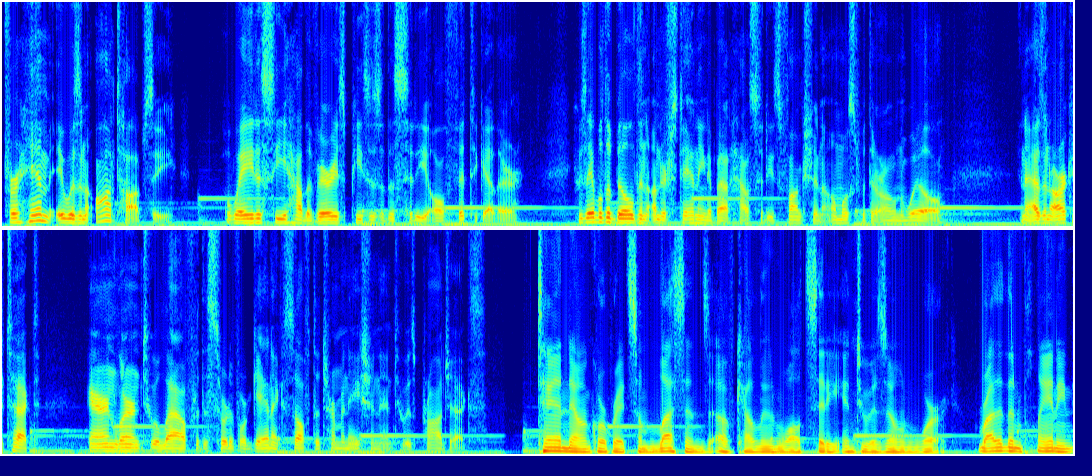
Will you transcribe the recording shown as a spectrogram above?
For him, it was an autopsy, a way to see how the various pieces of the city all fit together. He was able to build an understanding about how cities function almost with their own will. And as an architect, Aaron learned to allow for this sort of organic self determination into his projects. Tan now incorporates some lessons of Kowloon Walled City into his own work, Rather than planning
